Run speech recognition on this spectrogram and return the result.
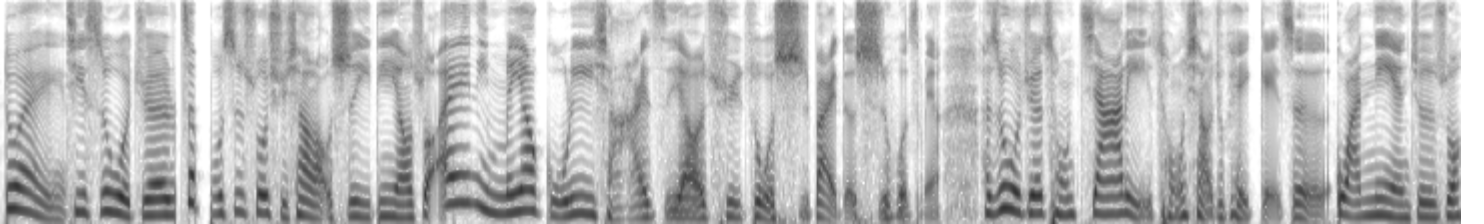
对，其实我觉得这不是说学校老师一定要说，哎，你们要鼓励小孩子要去做失败的事或怎么样。可是我觉得从家里从小就可以给这个观念，就是说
